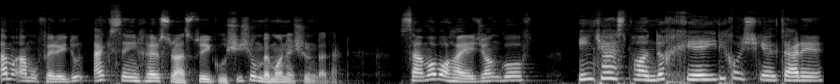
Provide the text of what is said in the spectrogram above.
اما امو فریدون عکس این خرس رو از توی گوشیشون به ما نشون دادن. سما با هیجان گفت این که از پاندا خیلی خوشگل تره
